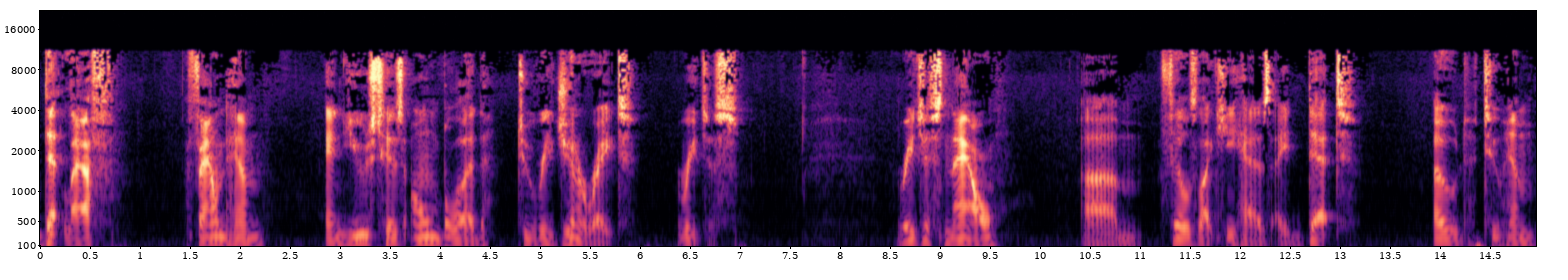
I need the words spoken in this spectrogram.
Dettlaff found him and used his own blood to regenerate Regis. Regis now um, feels like he has a debt owed to him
